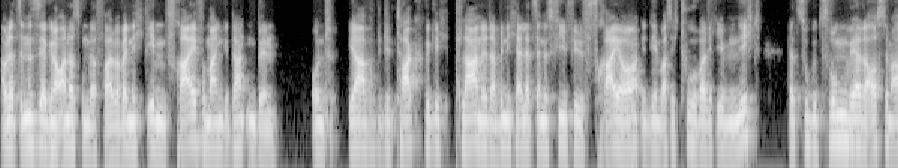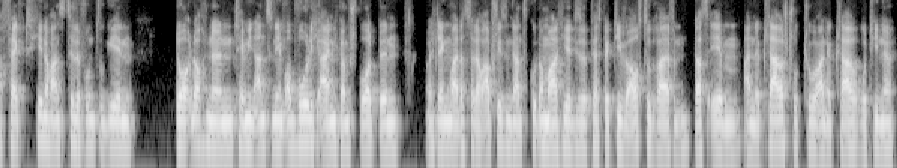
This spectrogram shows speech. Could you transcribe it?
Aber letztendlich ist es ja genau andersrum der Fall, weil wenn ich eben frei von meinen Gedanken bin und ja, den Tag wirklich plane, dann bin ich ja letztendlich viel, viel freier in dem, was ich tue, weil ich eben nicht dazu gezwungen werde, aus dem Affekt hier noch ans Telefon zu gehen, dort noch einen Termin anzunehmen, obwohl ich eigentlich beim Sport bin. Und ich denke mal, das wird auch abschließend ganz gut nochmal hier diese Perspektive aufzugreifen, dass eben eine klare Struktur, eine klare Routine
